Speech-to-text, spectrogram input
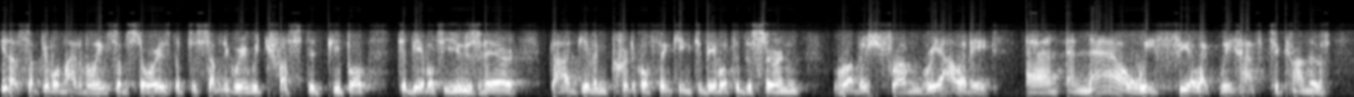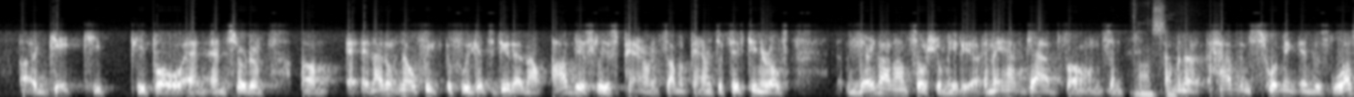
you know, some people might have believed some stories, but to some degree, we trusted people to be able to use their God given critical thinking to be able to discern rubbish from reality. And, and now we feel like we have to kind of uh, gatekeep people and, and sort of um, and I don't know if we if we get to do that now. Obviously, as parents, I'm a parent of 15 year olds they're not on social media and they have Gabb phones and awesome. i'm going to have them swimming in as less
